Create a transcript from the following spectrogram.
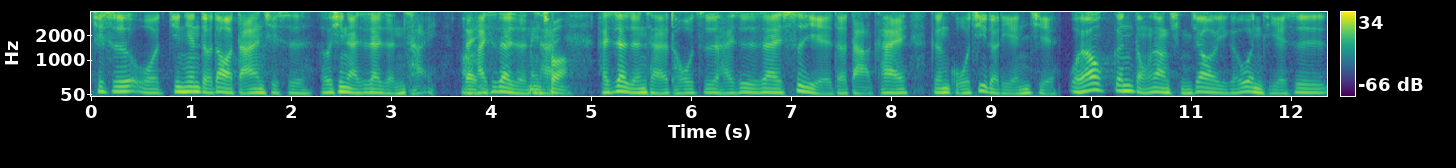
其实我今天得到的答案，其实核心还是在人才。对，还是在人才，还是在人才的投资，还是在视野的打开跟国际的连接。我要跟董事长请教一个问题，也是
